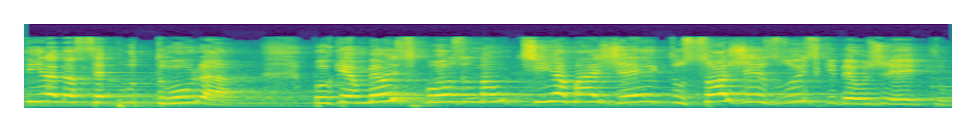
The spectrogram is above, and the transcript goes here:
tira da sepultura. Porque o meu esposo não tinha mais jeito, só Jesus que deu jeito.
